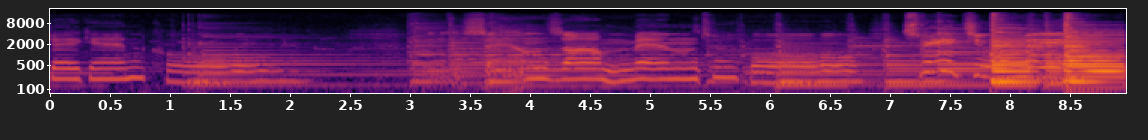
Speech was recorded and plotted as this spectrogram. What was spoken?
shaking cold. These hands are meant to hold. Speak to me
